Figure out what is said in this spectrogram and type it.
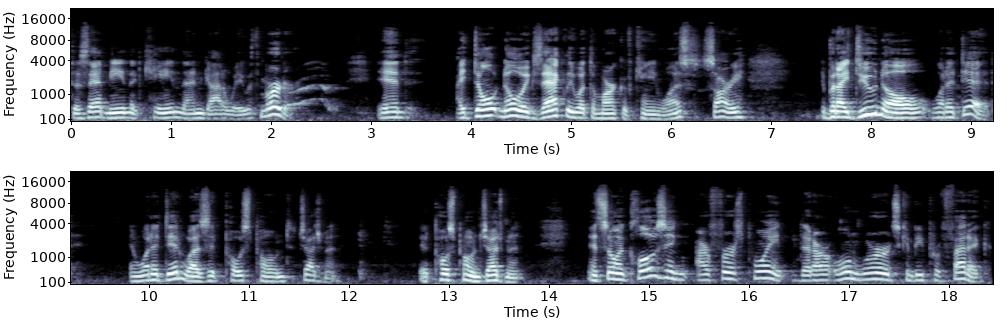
does that mean that Cain then got away with murder? And I don't know exactly what the mark of Cain was, sorry, but I do know what it did. And what it did was it postponed judgment. It postponed judgment. And so, in closing our first point, that our own words can be prophetic,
